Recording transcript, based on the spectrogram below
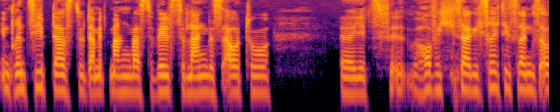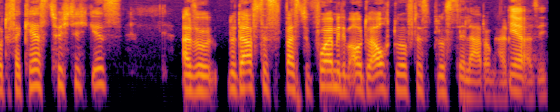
im Prinzip darfst du damit machen, was du willst, solange das Auto, äh, jetzt äh, hoffe ich, sage ich es richtig, solange das Auto verkehrstüchtig ist. Also du darfst das, was du vorher mit dem Auto auch durftest, plus der Ladung halt Ja. quasi.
